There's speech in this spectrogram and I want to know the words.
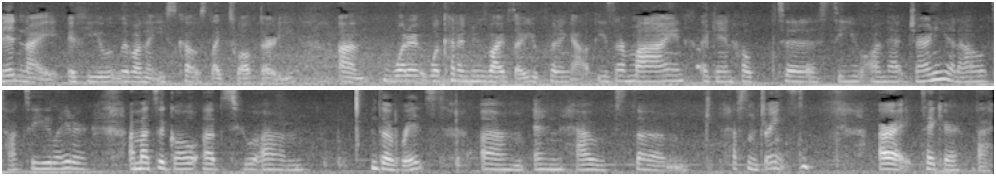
midnight if you live on the east coast like 12:30. um what are what kind of new vibes are you putting out? These are mine. Again hope to see you on that journey and i'll talk to you later. I'm about to go up to um the Ritz um, and have some have some drinks. All right, take care. Bye.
